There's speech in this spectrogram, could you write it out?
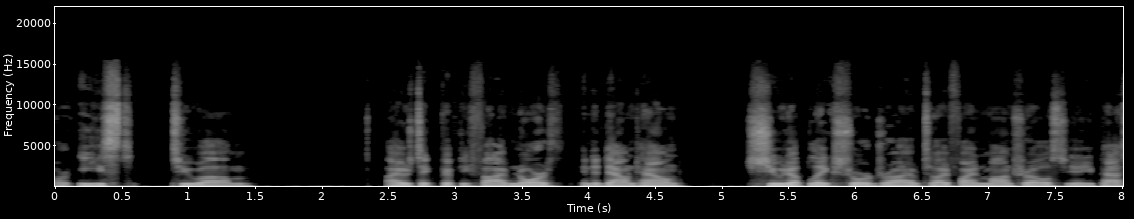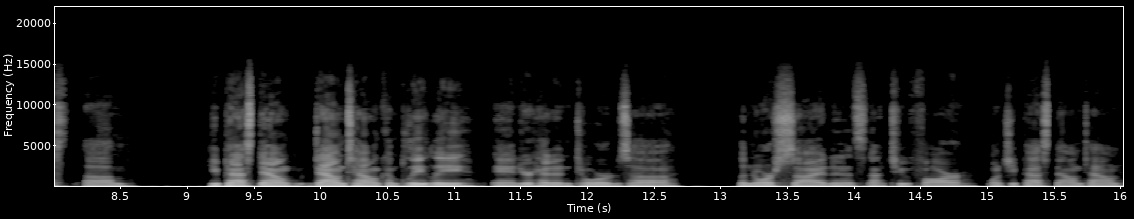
or east to, um, I always take 55 north into downtown, shoot up Lakeshore Drive till I find Montrose. You know, you pass, um, you pass down downtown completely and you're headed towards, uh, the north side, and it's not too far once you pass downtown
